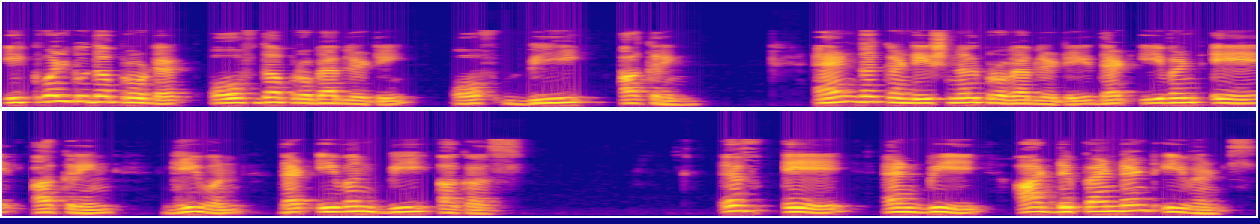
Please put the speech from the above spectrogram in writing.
equal to the product of the probability of B occurring and the conditional probability that event A occurring given that event B occurs. If A and B are dependent events,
